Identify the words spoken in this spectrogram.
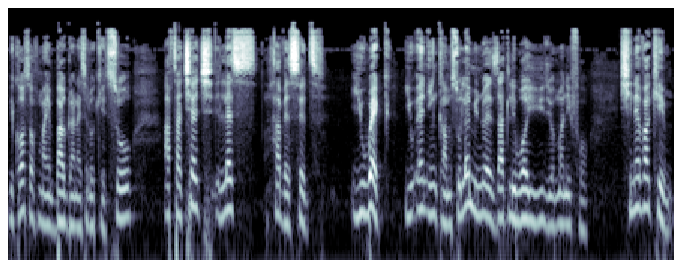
Because of my background, I said, okay, so after church, let's have a sit. You work, you earn income, so let me know exactly what you use your money for. She never came,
